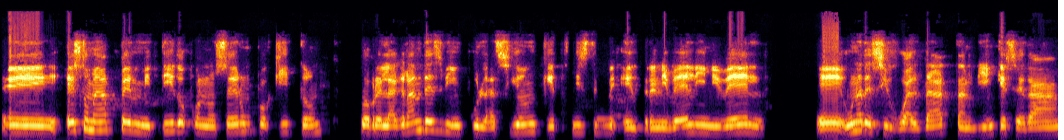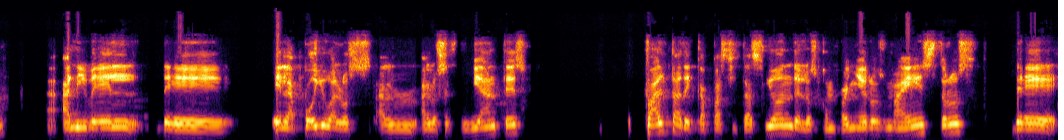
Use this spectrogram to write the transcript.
eh, esto me ha permitido conocer un poquito sobre la gran desvinculación que existe entre nivel y nivel, eh, una desigualdad también que se da a, nivel de el apoyo a los, a los estudiantes, falta de capacitación de los compañeros maestros, de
